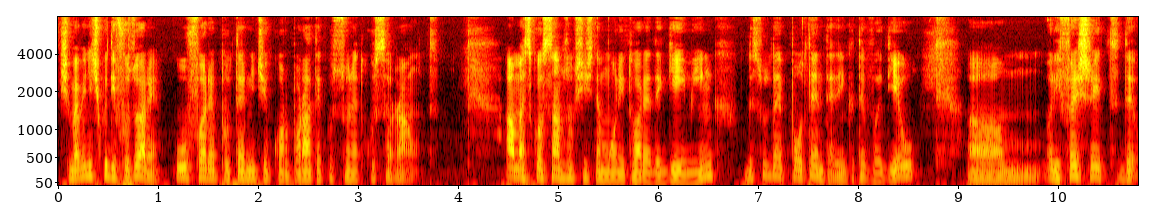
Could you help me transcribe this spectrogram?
Și mai vine și cu difuzoare, ufere puternice incorporate cu sunet cu surround. Am mai scos Samsung și niște monitoare de gaming, destul de potente din câte văd eu. Um, refresh rate de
